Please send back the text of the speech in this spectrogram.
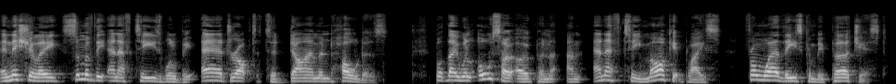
Initially, some of the NFTs will be airdropped to diamond holders, but they will also open an NFT marketplace from where these can be purchased.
